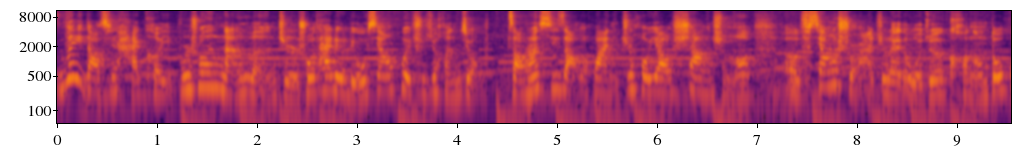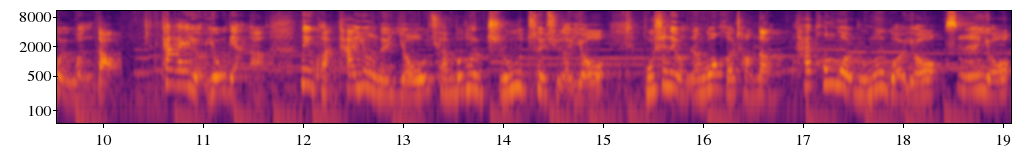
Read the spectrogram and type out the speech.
味道其实还可以，不是说难闻，只是说它这个留香会持续很久。早上洗澡的话，你之后要上什么呃香水啊之类的，我觉得可能都会闻到。它还是有优点的，那款它用的油全部都是植物萃取的油，不是那种人工合成的。它通过乳木果油、杏仁油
